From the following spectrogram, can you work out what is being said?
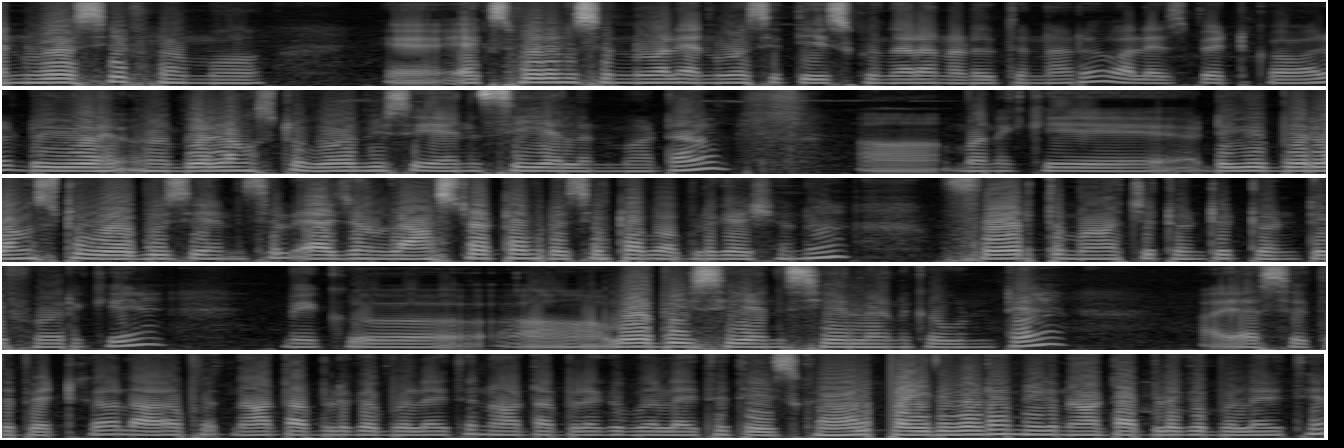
NOC from experience ఉన్న వాళ్ళు ఎన్ఓసి తీసుకున్నారని అడుగుతున్నారు. వాళ్ళు ఎస్ పెట్టుకోవాలి do you belongs to OBC NCL అనమాట మనకి డివి belongs to OBC NCL as on last date of receipt of application fourth March twenty twenty ఫోర్కి మీకు ఓబీసీ ఎన్సిఎల్ కనుక ఉంటే ఎస్ అయితే పెట్టుకోవాలి. లేకపోతే నాట్ అప్లికబుల్ అయితే నాట్ అప్లికబుల్ అయితే తీసుకోవాలి. పైది కూడా మీకు నాట్ అప్లికబుల్ అయితే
